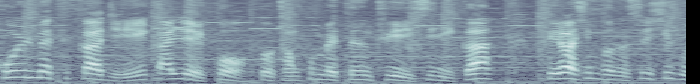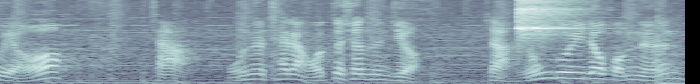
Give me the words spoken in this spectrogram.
코일 매트까지 깔려 있고 또 정품 매트는 뒤에 있으니까 필요하신 분은 쓰시고요. 자, 오늘 차량 어떠셨는지요? 자, 용도 이력 없는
